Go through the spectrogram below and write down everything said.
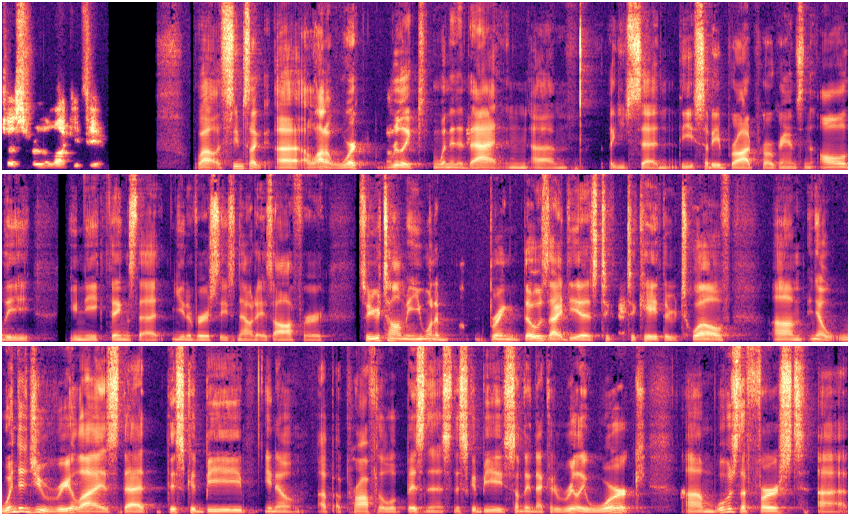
just for the lucky few. Wow, it seems like uh, a lot of work really went into that. And um, like you said, the study abroad programs and all the unique things that universities nowadays offer. So you're telling me you want to bring those ideas to, to K through 12. Um, you know, when did you realize that this could be, you know, a, a profitable business? This could be something that could really work. Um, what was the first uh,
